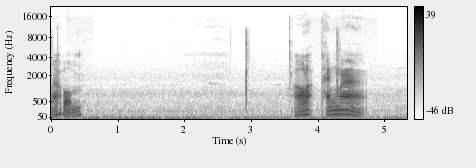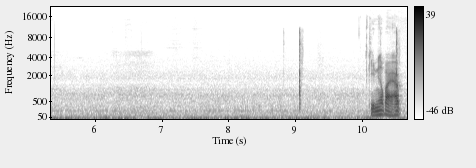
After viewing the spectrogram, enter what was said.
นะครับผม เอาละแทงมากินเข้าไปครับ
